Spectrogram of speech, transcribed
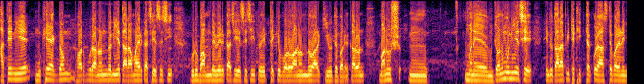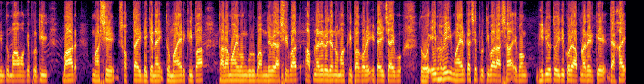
হাতে নিয়ে, মুখে একদম ভরপুর আনন্দ নিয়ে তারা মায়ের কাছে এসেছি, গুরু বামদেবের কাছে এসেছি, তো এর থেকে বড় আনন্দ আর কি হতে পারে? কারণ মানুষ মানে জন্ম নিয়েছে, কিন্তু তারাপীঠে ঠিকঠাক করে আসতে পারেনি, কিন্তু মা আমাকে প্রতিবার মাসে সপ্তাহে ডেকে নেয়। তো মায়ের কৃপা, তারা মা এবং গুরু বামদেবের আশীর্বাদ, আপনাদেরও যেন মা কৃপা করে, এটাই চাইব। তো এইভাবেই মায়ের কাছে প্রতিবার আসা এবং ভিডিও তৈরি করে আপনাদেরকে দেখায়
